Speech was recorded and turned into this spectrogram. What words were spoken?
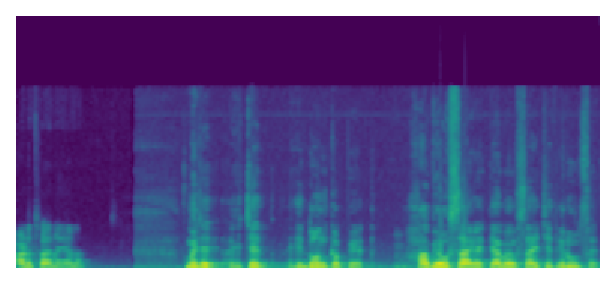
अडथळा नाही आला? म्हणजे ह्याचे हे दोन कप्पे आहेत. हा व्यवसाय आहे त्या व्यवसायाचे ते रूल्स आहेत.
